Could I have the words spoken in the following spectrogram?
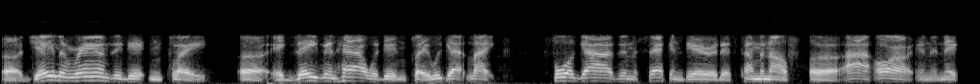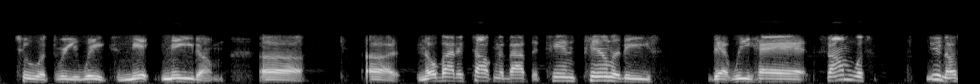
Uh, Jalen Ramsey didn't play. Uh, Xavier Howard didn't play. We got like four guys in the secondary that's coming off uh, IR in the next two or three weeks. Nik Needham. Uh, uh, nobody's talking about the 10 penalties that we had. Some was, you know,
